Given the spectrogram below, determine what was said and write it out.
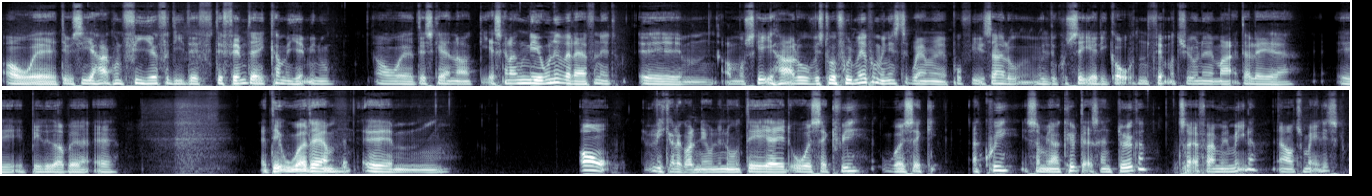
Og øh, det vil sige, at jeg har kun fire, fordi det, det femte er ikke kommet hjem endnu og øh, det skal jeg nok, jeg skal nok nævne, hvad det er for net. Øh, og måske har du, hvis du har fulgt med på min Instagram-profil, så har du, vil du kunne se, at i går den 25. maj, der lagde jeg øh, et billede op af, af, af det ur der. Øh, og vi kan da godt nævne det nu, det er et OS Acqui, OS Acqui, som jeg har købt, altså en dykker, 43 mm, automatisk.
